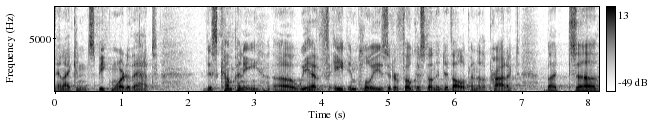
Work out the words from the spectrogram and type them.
And I can speak more to that. This company, uh, we have eight employees that are focused on the development of the product, but uh,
